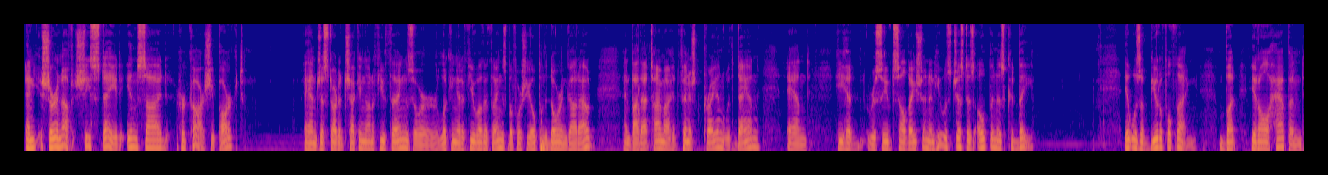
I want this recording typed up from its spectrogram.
and sure enough, she stayed inside her car. She parked and just started checking on a few things or looking at a few other things before she opened the door and got out. And by that time, I had finished praying with Dan, and he had received salvation, and he was just as open as could be. It was a beautiful thing, but it all happened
